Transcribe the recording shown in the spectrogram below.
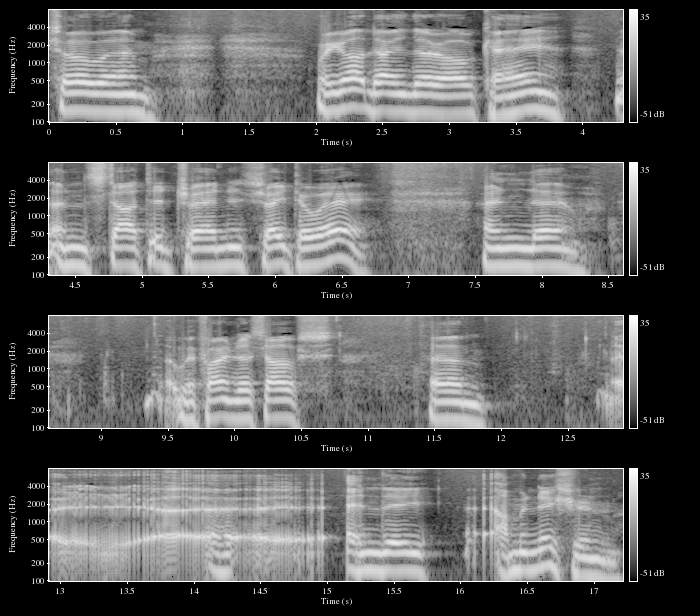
So um, we got down there okay and started training straight away. And um, we found ourselves um, uh, in the ammunition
